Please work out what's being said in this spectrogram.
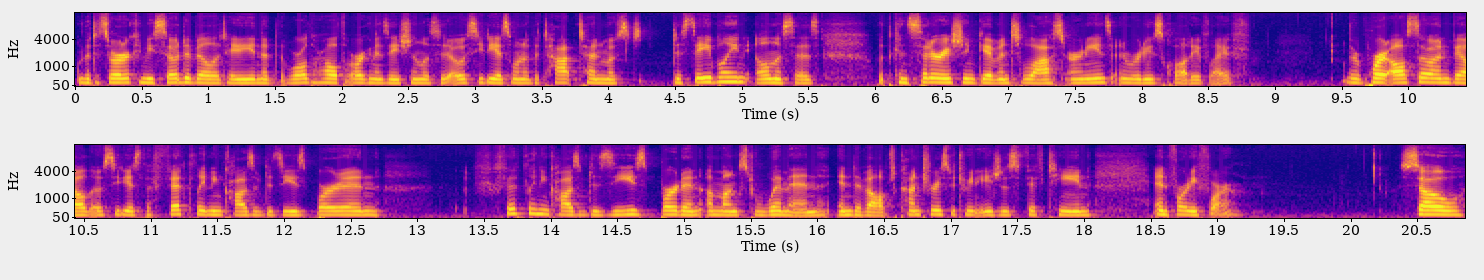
The disorder can be so debilitating that the World Health Organization listed OCD as one of the top 10 most disabling illnesses, with consideration given to lost earnings and reduced quality of life. The report also unveiled OCD as the fifth leading cause of disease burden fifth leading cause of disease burden amongst women in developed countries between ages 15 and 44. So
